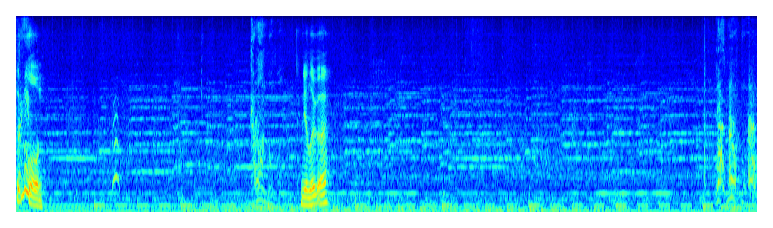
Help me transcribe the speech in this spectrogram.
Leave here. alone. Come on. Can you loot her? Let's move, Bumbo.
